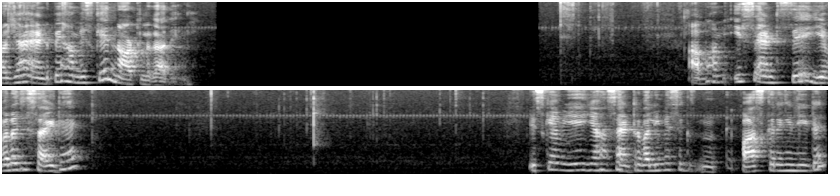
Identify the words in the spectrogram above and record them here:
और यहाँ एंड पे हम इसके नॉट लगा देंगे। अब हम इस एंड से ये वाला जो साइड है, इसके हम ये यहाँ सेंटर वाली में से पास करेंगे नीडल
